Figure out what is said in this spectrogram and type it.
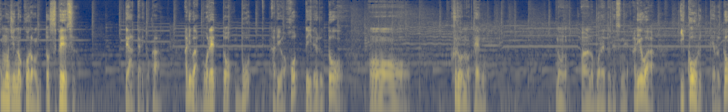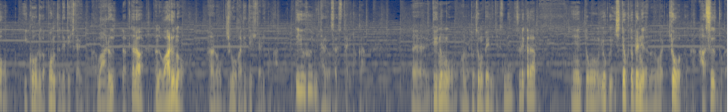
文字のコロンとスペースであったりとかあるいはボレット「ボ」あるいは「ほ」って入れると黒の点のあのボレットですねあるいはイコールってやるとイコールがポンと出てきたりとか割るだったらあの割るのあの記号が出てきたりとかっていうふうに対応させたりとか、えー、っていうのもあのとても便利ですね。それから、えーと、よく知っておくと便利なのは今日とか明日とか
